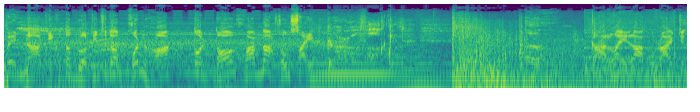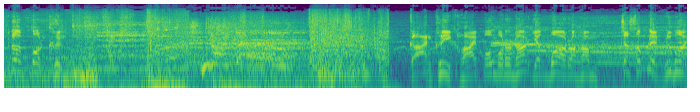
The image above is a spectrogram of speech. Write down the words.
เป็นหน้าที่ของตำรวจที่จะต้องค้นหาต้นตอความน่าสงสัย Carl Falcon. การไล่ล่าผู้ร้ายจึงเริ่มต้นขึ้น การคลี่คลายปมมรณะอย่างบ้าระหำจะสำเร็จหรือไม่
